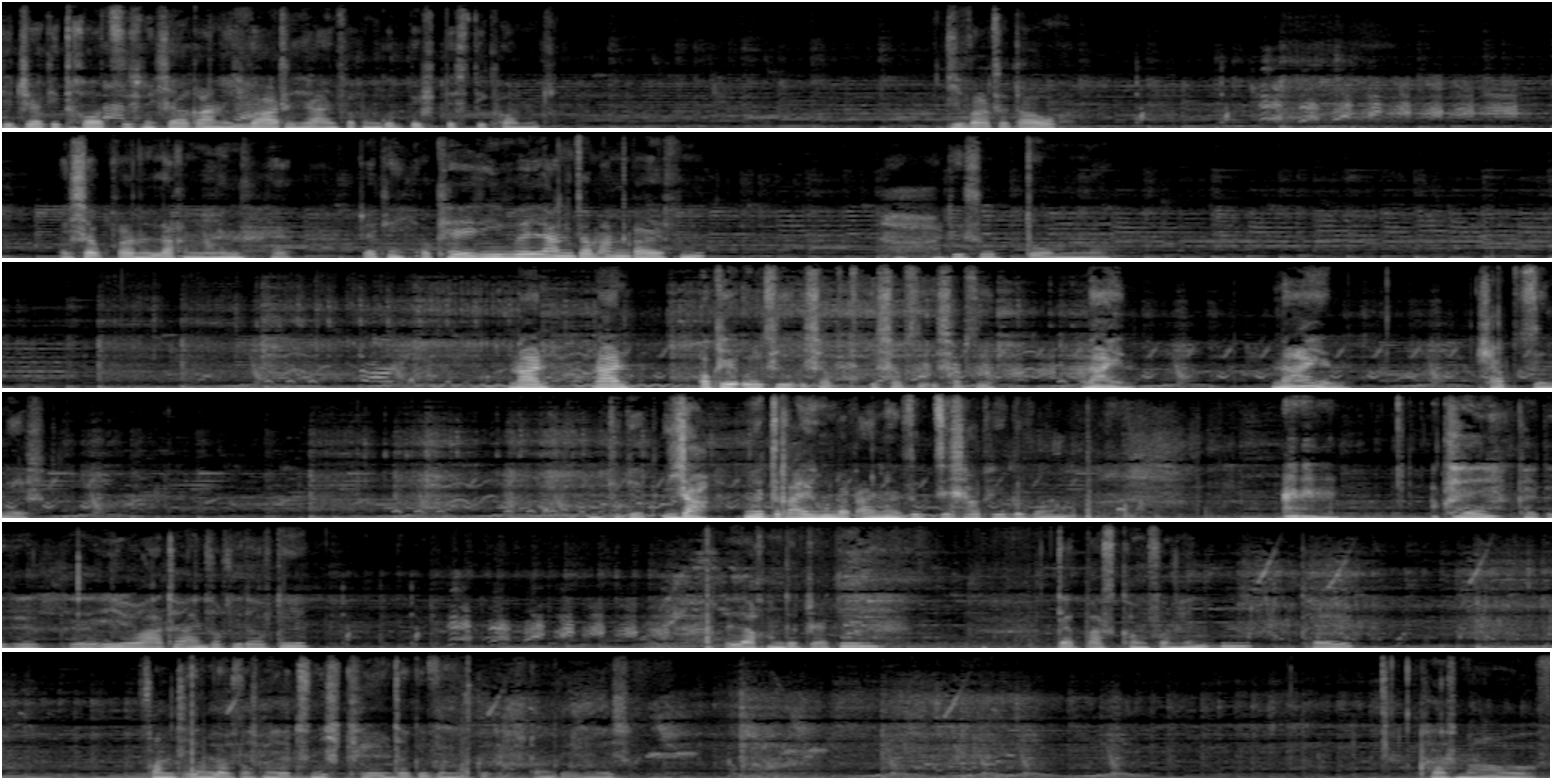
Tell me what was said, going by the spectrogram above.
Die Jackie traut sich nicht heran. Ich warte hier einfach im Gebüsch, bis die kommt. Die wartet auch. Ich habe gerade ein Lachen hin. Jackie, okay, die will langsam angreifen. Die ist so dumm, ne? Nein, nein. Okay, Ulti, ich hab, ich hab sie, ich hab sie. Nein. Nein. Ich hab sie nicht. Und die geht. Ja, mit 371 HP gewonnen. Okay, okay, okay, okay. Ich warte einfach wieder auf die. Lachende Jackie. Der Bass kommt von hinten. Okay. Von dem lasse ich mir jetzt nicht killen. Der gewinnt bestimmt gegen mich. Pass mal auf.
